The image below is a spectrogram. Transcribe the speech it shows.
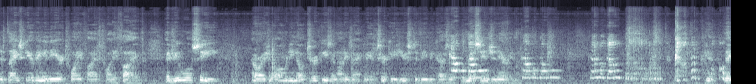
to Thanksgiving in the year 2525. As you will see, or as you already know, turkeys are not exactly as turkeys used to be because of Gobble, gobble. misengineering. Gobble, gobble. Gobble, gobble. They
